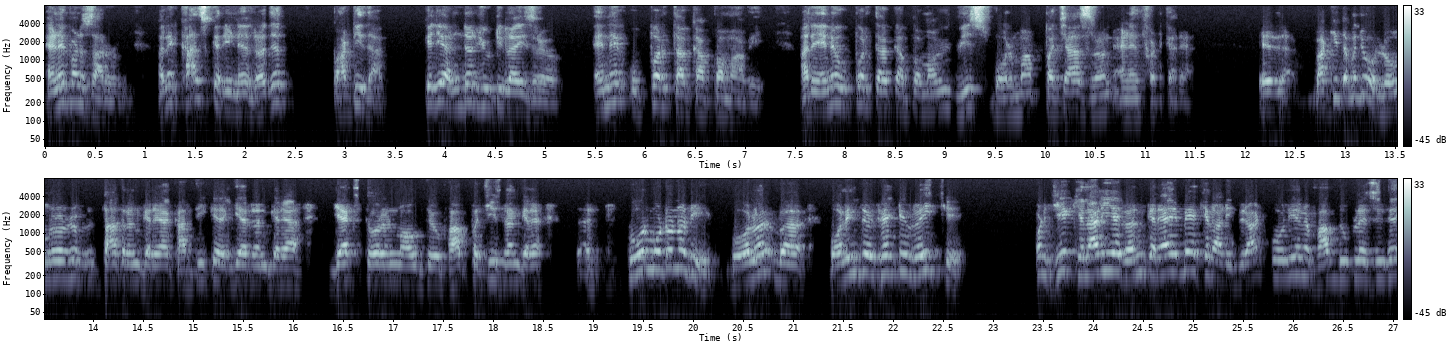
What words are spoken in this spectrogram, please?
એને પણ સારું અને ખાસ કરીને રજત પાટીદાર, કે જે અંડર યુટિલાઇઝ રહ્યો, એને ઉપર તક આપવામાં આવી. અને એને ઉપર તક આપવામાં આવી વીસ બોલમાં પચાસ રન એને ફટકાર્યા. એ, બાકી તમે જુઓ લોમરો સાત રન કર્યા, કાર્તિકે અગિયાર રન કર્યા જેક્સ સ્ટોરનમાં રનમાં આઉટ થયો, ફાફ પચીસ રન કર્યા. સ્કોર મોટો નથી. બોલર બોલિંગ તો ઇફેક્ટિવ રહી જ છે. પણ જે ખેલાડીએ રન કર્યા એ બે ખેલાડી, વિરાટ કોહલી અને ફાફ ડુપ્લેસીસે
